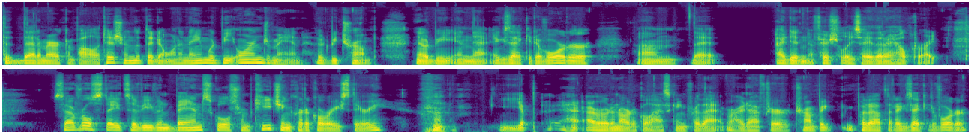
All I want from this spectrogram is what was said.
th- that American politician that they don't want to name would be Orange Man. It would be Trump. That would be in that executive order um, that I didn't officially say that I helped write. Several states have even banned schools from teaching critical race theory. yep, I wrote an article asking for that right after Trump put out that executive order,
